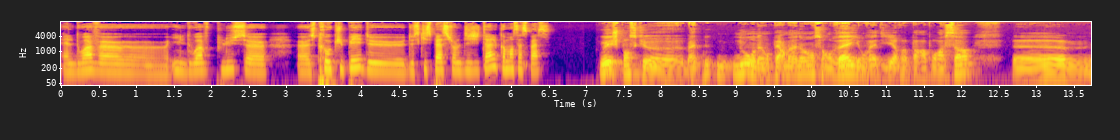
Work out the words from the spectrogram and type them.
elles doivent, ils doivent plus se préoccuper de, de ce qui se passe sur le digital? Comment ça se passe? Oui, je pense que bah, nous, on est en permanence, en veille, on va dire, par rapport à ça. Euh,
